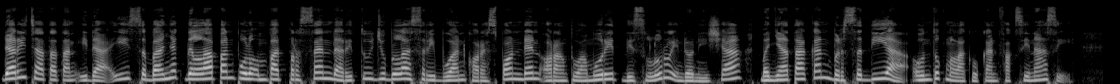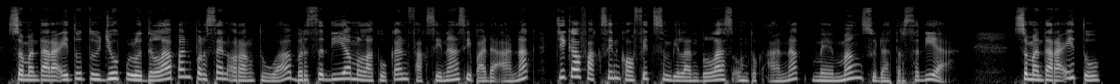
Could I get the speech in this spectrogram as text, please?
dari catatan IDAI, sebanyak 84 persen dari 17 ribuan koresponden orang tua murid di seluruh Indonesia menyatakan bersedia untuk melakukan vaksinasi. Sementara itu 78 persen orang tua bersedia melakukan vaksinasi pada anak jika vaksin COVID-19 untuk anak memang sudah tersedia. Sementara itu,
